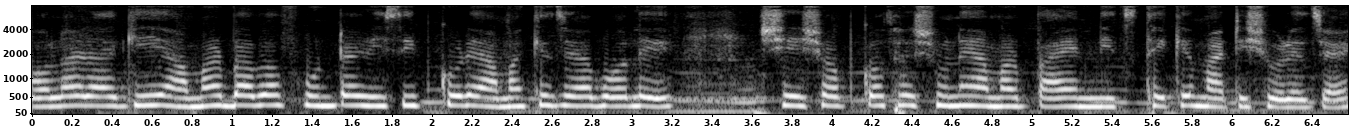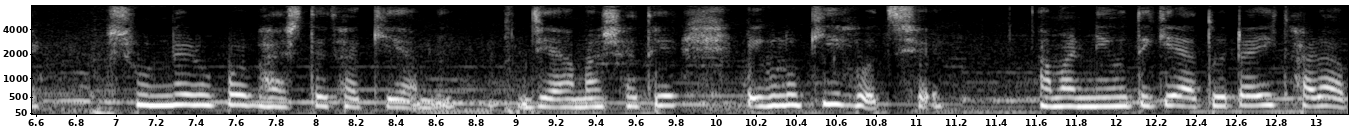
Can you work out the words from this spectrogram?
বলার আগে আমার বাবা ফোনটা রিসিভ করে আমাকে যা বলে সেই সব কথা শুনে আমার পায়ের নিচ থেকে মাটি সরে যায়। শূন্যের উপর ভাসতে থাকি আমি যে আমার সাথে এগুলো কি হচ্ছে? আমার নিয়তি কি এতটাই খারাপ?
